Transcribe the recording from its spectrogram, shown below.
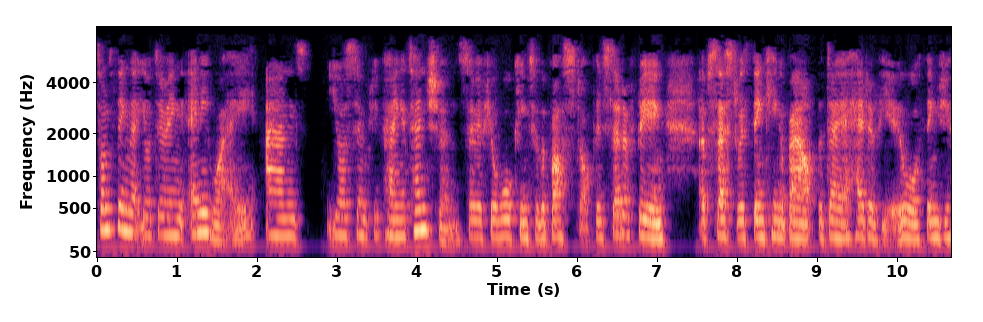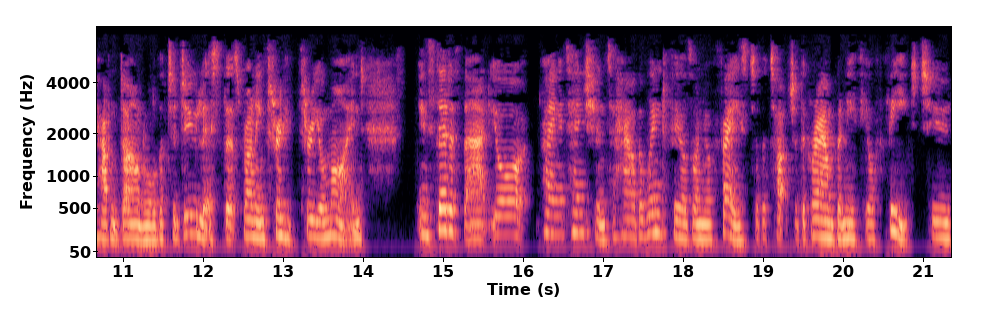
Something that you're doing anyway and you're simply paying attention. So if you're walking to the bus stop, instead of being obsessed with thinking about the day ahead of you or things you haven't done or the to-do list that's running through, through your mind, instead of that, you're paying attention to how the wind feels on your face, to the touch of the ground beneath your feet, to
